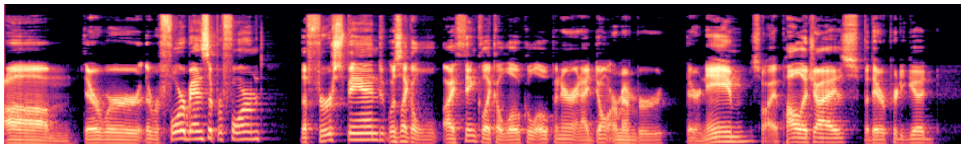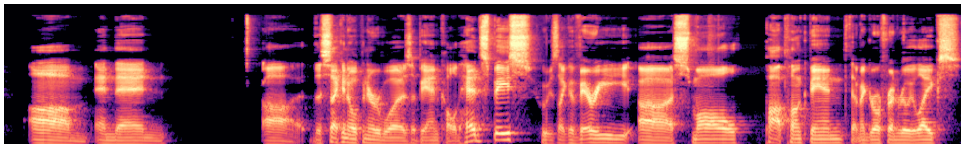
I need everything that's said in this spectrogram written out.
Um, there were there were four bands that performed the first band was like a i think like a local opener and i don't remember their name so i apologize but they were pretty good um and then uh the second opener was a band called headspace who is like a very uh small pop punk band that my girlfriend really likes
